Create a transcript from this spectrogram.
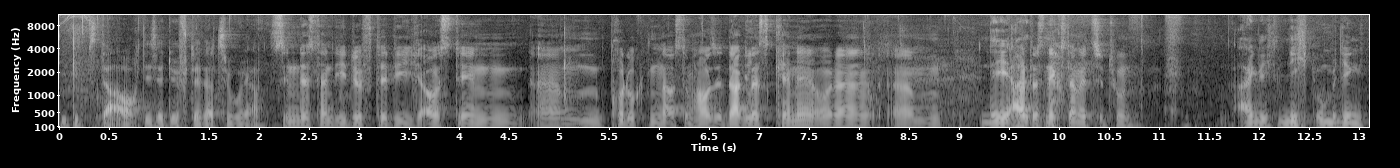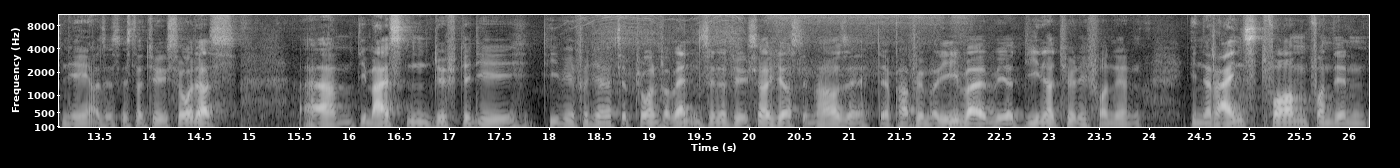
Die gibt es da auch, diese Düfte dazu. Ja. Sind das dann die Düfte, die ich aus den ähm, Produkten aus dem Hause Douglas kenne? Oder ähm, nee, hat das nichts damit zu tun? Eigentlich nicht unbedingt, nee. Also es ist natürlich so, dass die meisten Düfte, die, die wir für die Rezeptoren verwenden, sind natürlich solche aus dem Hause der Parfümerie, weil wir die natürlich von den, in Reinstform von den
